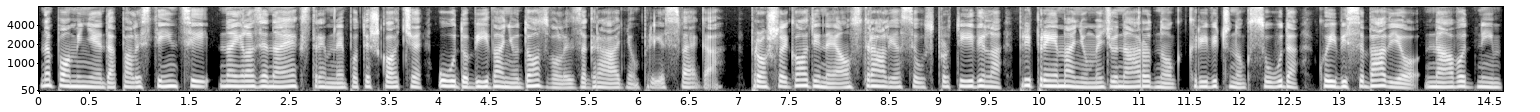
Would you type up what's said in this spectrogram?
napominje da palestinci nailaze na ekstremne poteškoće u dobivanju dozvole za gradnju prije svega. Prošle godine Australija se usprotivila pripremanju Međunarodnog krivičnog suda koji bi se bavio navodnim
